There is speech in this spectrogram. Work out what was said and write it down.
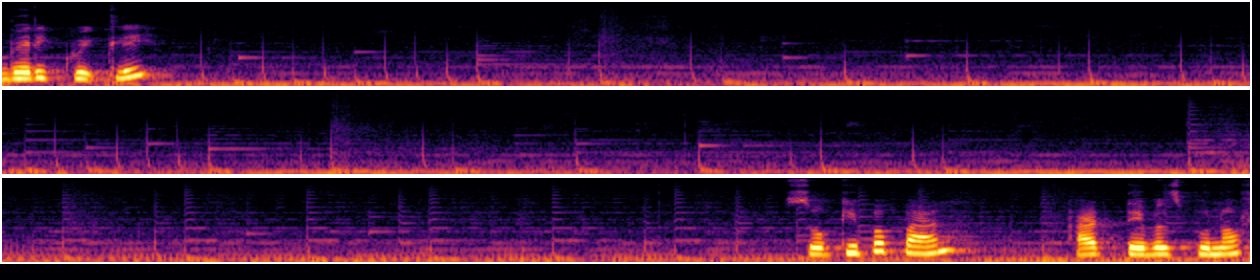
very quickly. So keep a pan add tablespoon of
